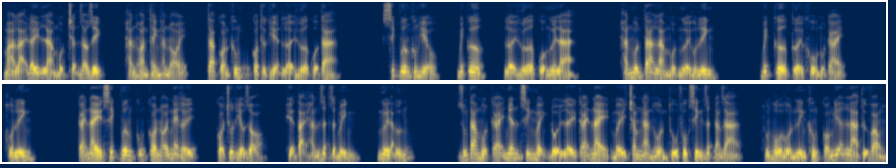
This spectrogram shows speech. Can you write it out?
mà lại đây là một trận giao dịch, hắn hoàn thành hắn nói, ta còn không có thực hiện lời hứa của ta. Xích vương không hiểu, Bích cơ, lời hứa của ngươi là, hắn muốn ta làm một người hồn linh. Bích cơ cười khổ một cái. Hồn linh. Cái này xích vương cũng có nói nghe thấy, có chút hiểu rõ, hiện tại hắn rất giật mình, ngươi đáp ứng. Dùng ta một cái nhân sinh mệnh đổi lấy cái này mấy trăm ngàn hồn thú phục sinh rất đáng giá, huống hồ hồn linh không có nghĩa là tử vong.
